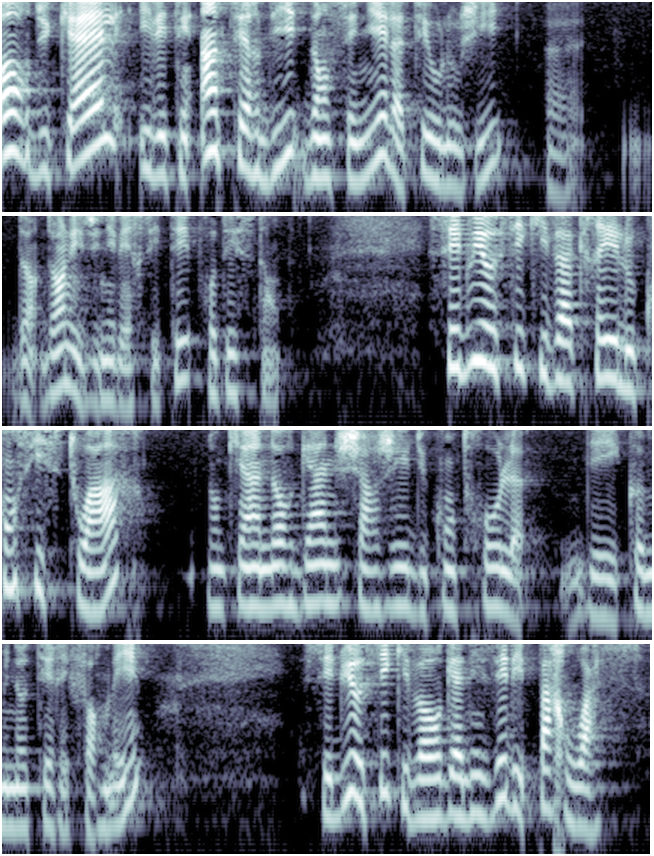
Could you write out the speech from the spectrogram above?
hors duquel il était interdit d'enseigner la théologie euh, dans, les universités protestantes. C'est lui aussi qui va créer le consistoire, donc il y a un organe chargé du contrôle des communautés réformées. C'est lui aussi qui va organiser les paroisses,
